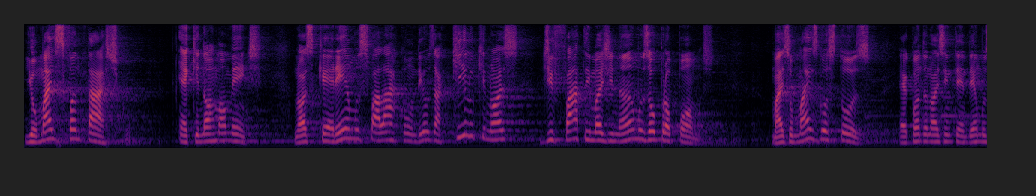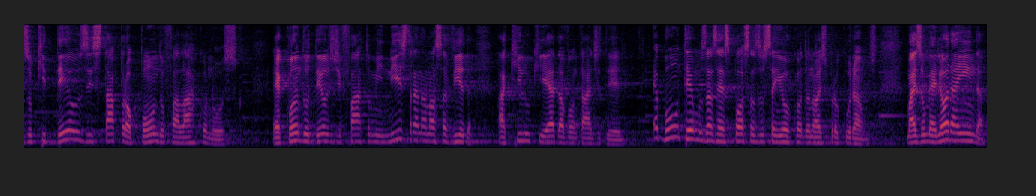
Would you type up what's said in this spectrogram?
E o mais fantástico é que normalmente nós queremos falar com Deus aquilo que nós de fato imaginamos ou propomos. Mas o mais gostoso é quando nós entendemos o que Deus está propondo falar conosco. É quando Deus de fato ministra na nossa vida aquilo que é da vontade dEle. É bom termos as respostas do Senhor quando nós procuramos, mas o melhor ainda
